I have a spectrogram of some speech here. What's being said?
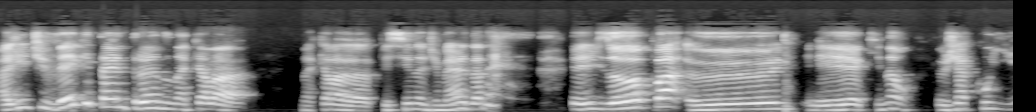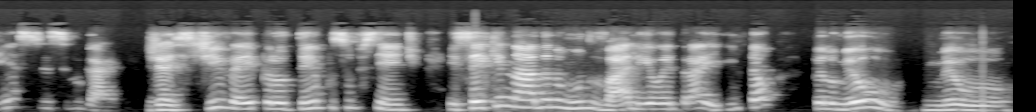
A gente vê que tá entrando naquela naquela piscina de merda, né? Ele diz: opa, ui, aqui não, eu já conheço esse lugar, já estive aí pelo tempo suficiente e sei que nada no mundo vale eu entrar aí. Então, pelo meu, meu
